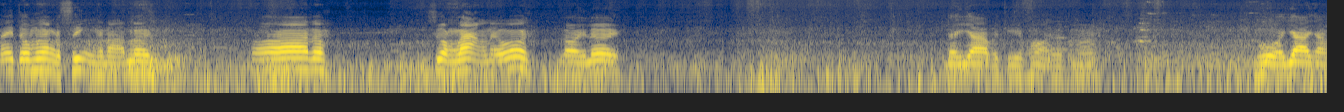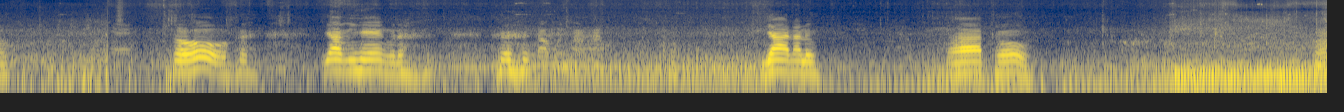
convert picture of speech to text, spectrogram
ในตัวเมืองก็สิ่งขนาดเลยอ้าเด้อ ช่วงล่างเนี่ยโอ้ยลอยเลย ได้ยาไปทีพ่อแล้วนะหมูว่ายายังโอ้โหยามีแห้งกูนะเข้ามือหายานะลุงอาโทอ่า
